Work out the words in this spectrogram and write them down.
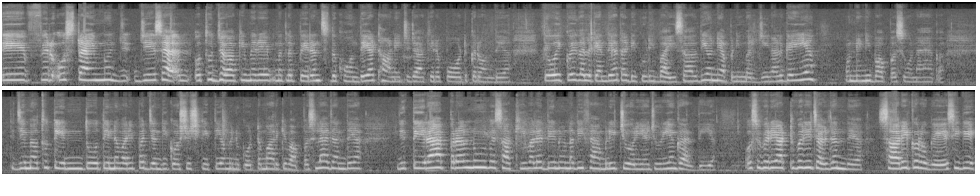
ਤੇ ਫਿਰ ਉਸ ਟਾਈਮ ਜੇ ਸੈ- ਉੱਥੋਂ ਜਾ ਕੇ ਮੇਰੇ ਮਤਲਬ ਪੇਰੈਂਟਸ ਦਿਖਾਉਂਦੇ ਆ ਥਾਣੇ 'ਚ ਜਾ ਕੇ ਰਿਪੋਰਟ ਕਰਾਉਂਦੇ ਆ। ਤੇ ਉਹ ਇੱਕੋ ਹੀ ਗੱਲ ਕਹਿੰਦੇ ਆ ਤੁਹਾਡੀ ਕੁੜੀ 22 ਸਾਲ ਦੀ ਆ, ਉਹਨੇ ਆਪਣੀ ਮਰਜ਼ੀ ਨਾਲ ਗਈ ਆ ਉਹਨੇ ਨਹੀਂ ਵਾਪਸ ਆਉਣਾ ਹੈਗਾ। ਤੇ ਜੇ ਮੈਂ ਉੱਥੋਂ ਤਿੰਨ, ਦੋ, ਤਿੰਨ ਵਾਰੀ ਭੱਜਣ ਦੀ ਕੋਸ਼ਿਸ਼ ਕੀਤੀ, ਉਹ ਮੈਨੂੰ ਕੁੱਟ ਮਾਰ ਕੇ ਵਾਪਸ ਲੈ ਜਾਂਦੇ ਆ। ਜੇ 13 ਅਪ੍ਰੈਲ ਨੂੰ ਵਿਸਾਖੀ ਵਾਲੇ ਦਿਨ ਉਹਨਾਂ ਦੀ ਫੈਮਿਲੀ ਚੋਰੀਆਂ ਚੋਰੀਆਂ ਕਰਦੀ ਆ, ਉਹ ਸਵੇਰੇ 8 ਵਜੇ ਚੱਲ ਜਾਂਦੇ ਆ। ਸਾਰੇ ਘਰੋਂ ਗਏ ਸੀਗੇ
